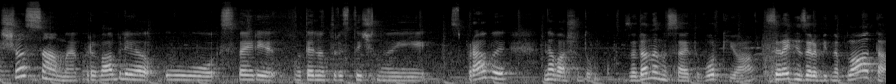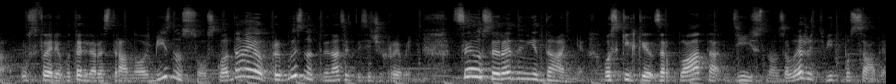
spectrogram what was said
Що саме приваблює у сфері готельно-туристичної справи, на вашу думку? За даними сайту Work.ua, середня заробітна плата у сфері готельно-ресторанного бізнесу складає приблизно 13 тисяч гривень. Це усередині дані, оскільки зарплата дійсно залежить від посади.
